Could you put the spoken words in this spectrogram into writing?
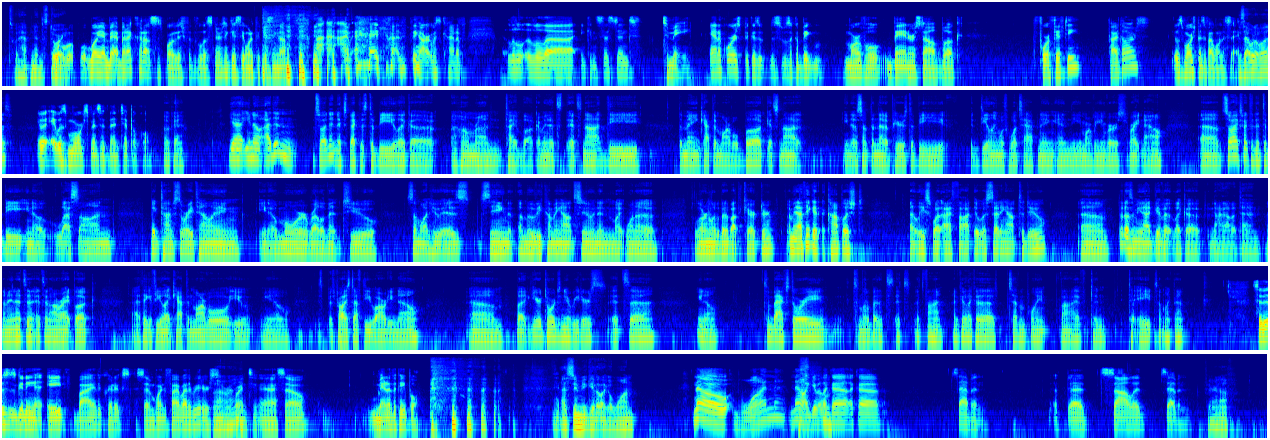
That's what happened in the story. Well, well yeah, but, I cut out some spoilers for the listeners in case they want to pick this thing up. I, I, I, thought the art was kind of a little, a little uh, inconsistent to me, and of course because this was like a big Marvel banner style book. four fifty, five dollars. It was more expensive. I want to say Is that what it was? it, it was more expensive than typical. Okay. Yeah, you know, I didn't. So I didn't expect this to be like a, a home run type book. I mean, it's it's not the the main Captain Marvel book. It's not you know something that appears to be dealing with what's happening in the Marvel universe right now. Uh, so I expected it to be you know less on big time storytelling. You know, more relevant to someone who is seeing a movie coming out soon and might want to learn a little bit about the character. I mean, I think it accomplished at least what I thought it was setting out to do. Um, that doesn't mean I'd give it like a nine out of ten. I mean, it's a it's an all right book. I think if you like Captain Marvel, you you know, it's, it's probably stuff that you already know, um, but geared towards new readers. It's uh, you know, some backstory. It's a little bit. It's it's it's fine. I'd give it like a seven point five to to eight, something like that. So this is getting an eight by the critics, seven point five by the readers. All right. To- uh, so, man of the people. I assume you give it like a one. No, one. No, I give it like a like a seven, a, a solid seven Fair enough.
